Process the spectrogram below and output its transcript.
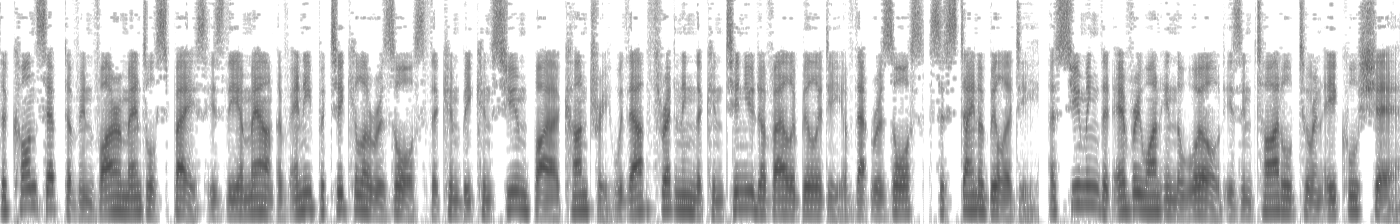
The concept of environmental space is the amount of any particular resource that can be consumed by a country without threatening the continued availability of that resource sustainability, assuming that everyone in the world is entitled to an equal share.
